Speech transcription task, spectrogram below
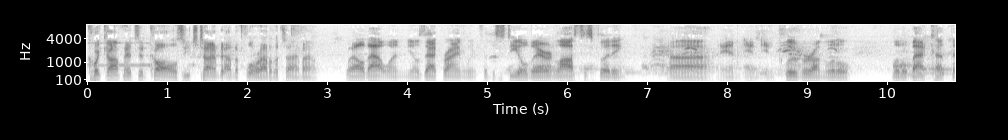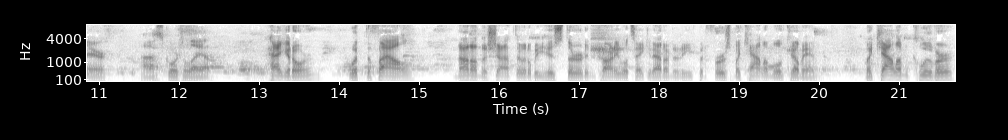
Quick offensive calls each time down the floor out of the timeout. Well, that one, you know, Zach Ryan went for the steal there and lost his footing. Uh, and, and, and Kluver on the little, little back cut there uh, scores a layup. Hagedorn with the foul. Not on the shot, though. It'll be his third, and Kearney will take it out underneath. But first, McCallum will come in. McCallum, Kluver,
